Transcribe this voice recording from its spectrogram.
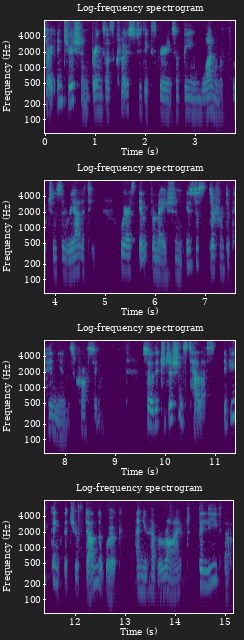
sorry, intuition brings us closer to the experience of being one with, which is the reality, whereas information is just different opinions crossing. So the traditions tell us if you think that you've done the work and you have arrived, believe that.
